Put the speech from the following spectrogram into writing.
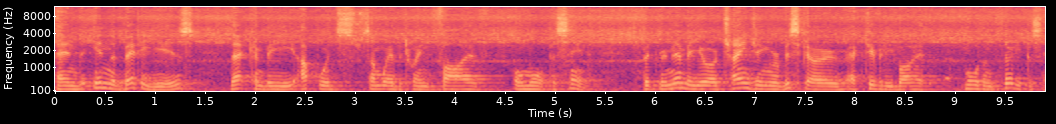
And in the better years, that can be upwards somewhere between 5 or more percent. But remember, you're changing rubisco activity by more than 30%.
